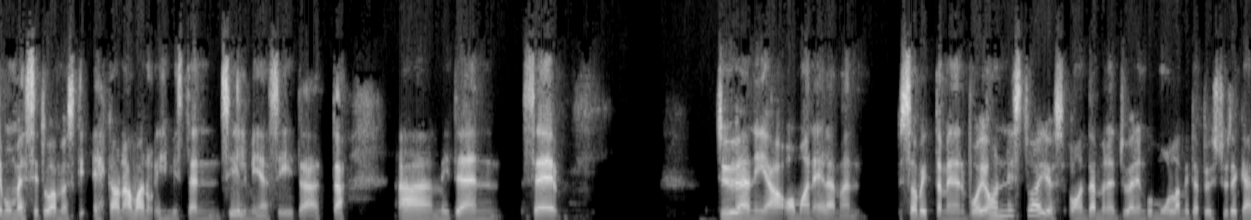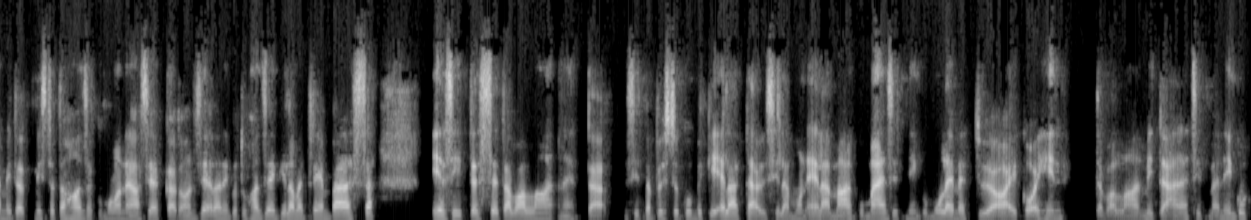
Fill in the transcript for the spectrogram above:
ja mun mielestä tuo myöskin ehkä on avannut ihmisten silmiä siitä, että ää, miten se työn ja oman elämän sovittaminen voi onnistua, jos on tämmöinen työ niin kuin mulla, mitä pystyy tekemään mitä, mistä tahansa, kun mulla ne asiakkaat on siellä niin kuin tuhansien kilometrien päässä. Ja sitten se tavallaan, että sitten mä pystyn kumminkin elämään täysillä mun elämää, kun mä en sitten, niin ei mene työaikoihin tavallaan mitään. Että sitten mä niin kuin,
